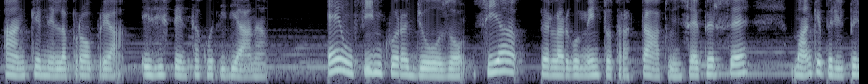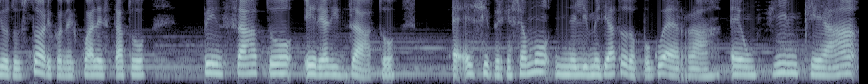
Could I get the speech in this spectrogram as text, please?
anche nella propria esistenza quotidiana. È un film coraggioso, sia per l'argomento trattato in sé per sé, ma anche per il periodo storico nel quale è stato pensato e realizzato. Eh, eh sì, perché siamo nell'immediato dopoguerra, è un film che ha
